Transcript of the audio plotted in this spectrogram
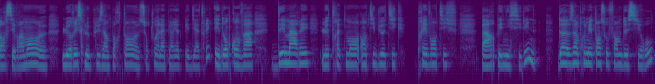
Or, c'est vraiment euh, le risque le plus important, euh, surtout à la période pédiatrique. Et donc, on va démarrer le traitement antibiotique préventif par pénicilline, dans un premier temps sous forme de sirop,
